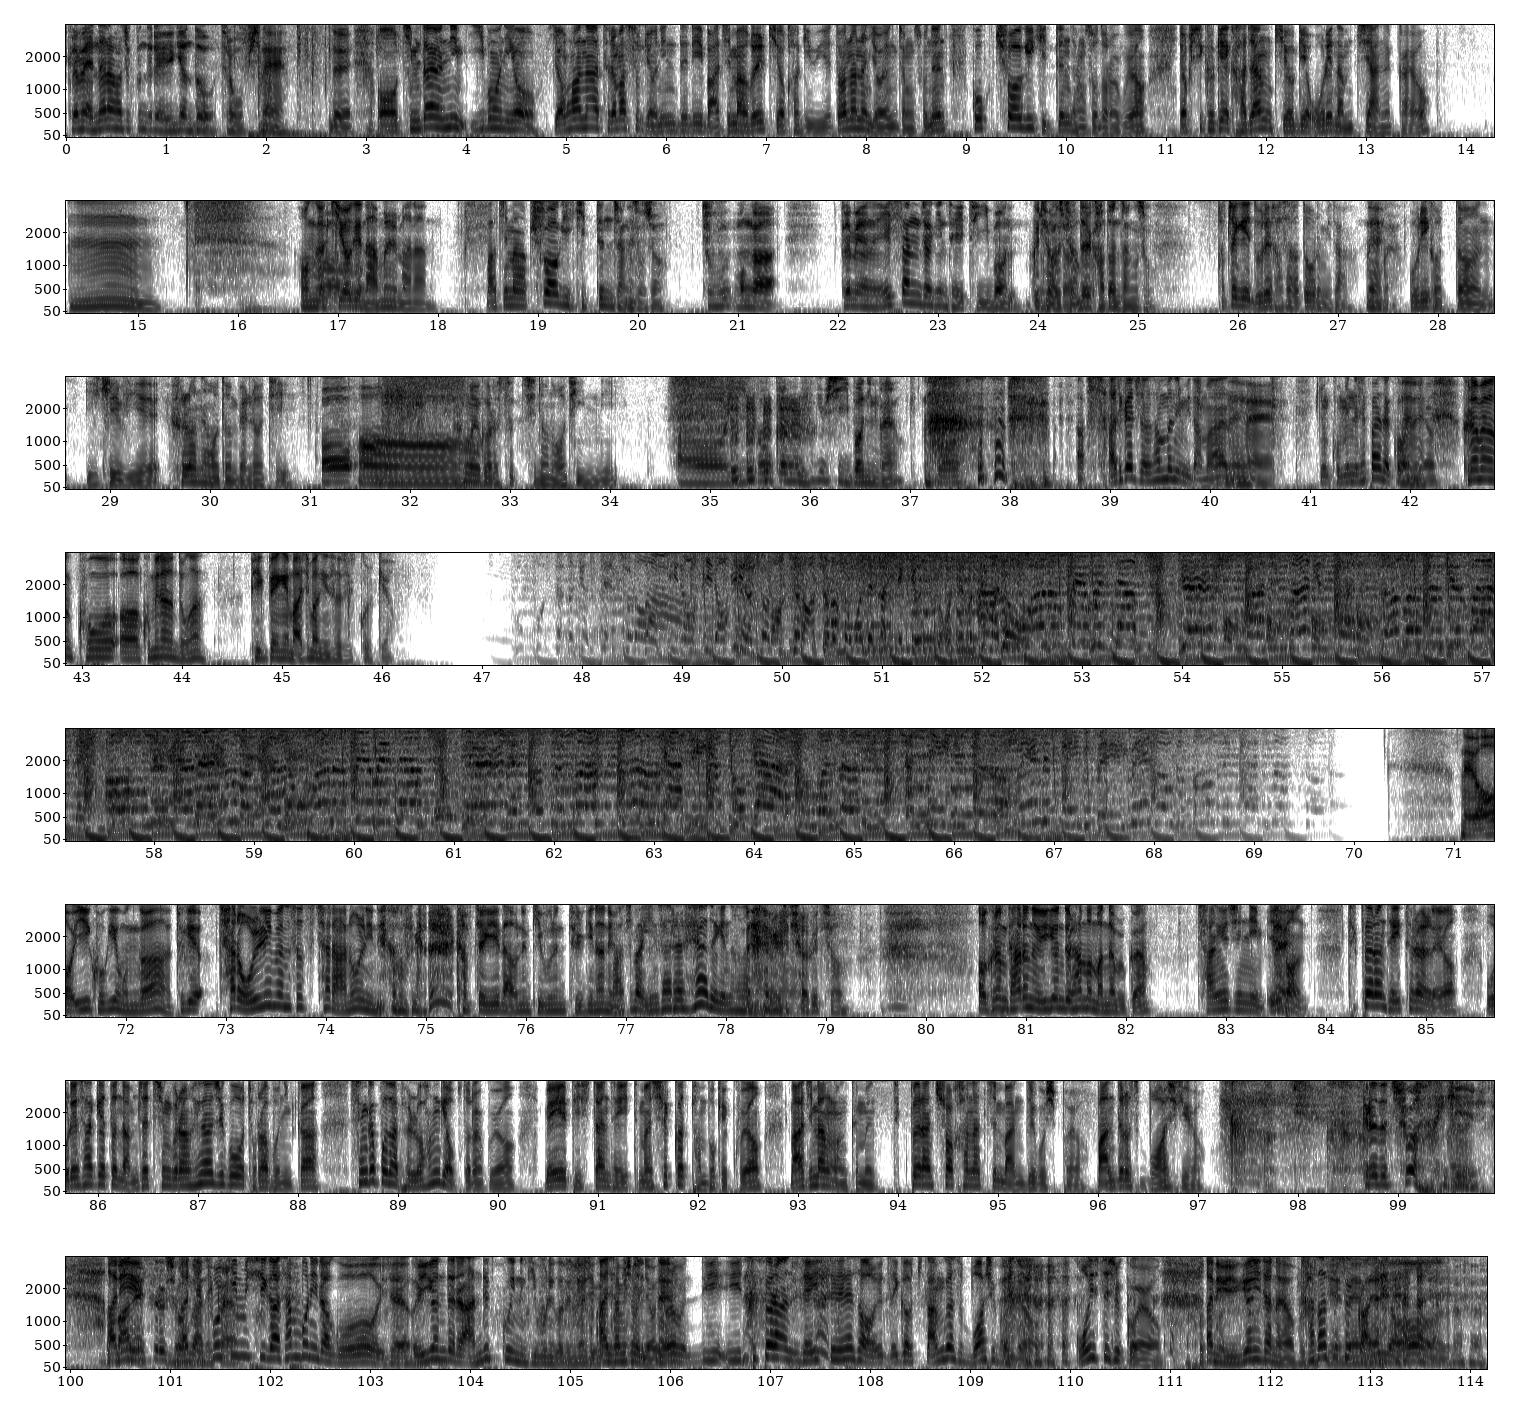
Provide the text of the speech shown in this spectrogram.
그러면 엔나나 가족분들의 의견도 들어봅시다. 네. 네, 어 김다현님 2번이요. 영화나 드라마 속 연인들이 마지막을 기억하기 위해 떠나는 여행 장소는 꼭 추억이 깃든 장소더라고요. 역시 그게 가장 기억에 오래 남지 않을까요? 음. 뭔가 어. 기억에 남을 만한. 마지막 추억이 깃든 장소죠. 두분 뭔가 그러면 일상적인 데이트 2번 그- 그쵸, 그쵸. 늘 가던 장소. 갑자기 노래 가사가 떠오릅니다. 네. 우리 걷던 이 길 위에 흘러나오던 멜로디 어, 어. 흥얼거렸었지 넌 어디 있니? 어 이거 그럼 흑임 씨 2번인가요? 아, 아직까지 저는 3번입니다만 네. 네. 좀 고민을 해봐야 될 것 네네. 같네요. 그러면 고 어, 고민하는 동안 빅뱅의 마지막 인사 듣고 올게요. 네, 어, 이 곡이 뭔가 되게 잘 어울리면서도 잘 안 어울리네요. 뭔가 갑자기 나오는 기분은 들긴 하네요. 마지막 인사를 해야 되긴 하나 네. 그렇죠, 그렇죠. 어, 그럼 다른 의견들 한번 만나볼까요? 장유진님 네. 1번 특별한 데이트를 할래요. 오래 사귀었던 남자친구랑 헤어지고 돌아보니까 생각보다 별로 한 게 없더라고요. 매일 비슷한 데이트만 실컷 반복했고요. 마지막만큼은 특별한 추억 하나쯤 만들고 싶어요. 만들어서 뭐 하시게요? 그래도 추억이 많을수록 좋은 아니, 거 지금 아닐까요? 폴킴 씨가 3번이라고 이제 의견들을 안 듣고 있는 기분이거든요. 지금. 아니 잠시만요, 네. 여러분 이, 이 특별한 데이트 해서 이거 남겨서 뭐 하실 건데요? 어디 쓰실 거예요? 아니 의견이잖아요. 가사 씨. 쓰실 거 네, 네. 아니면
